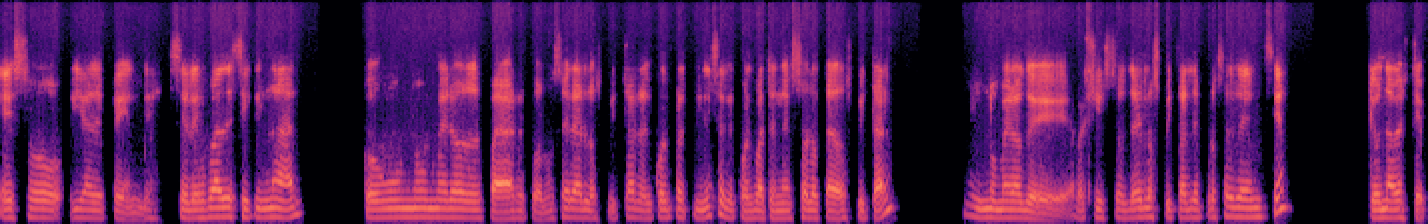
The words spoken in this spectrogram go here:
Eso ya depende. Se les va a designar con un número para reconocer al hospital al cual pertenece, el cual va a tener solo cada hospital un número de registro del hospital de procedencia, que una vez que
